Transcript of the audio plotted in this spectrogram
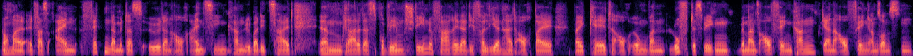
nochmal etwas einfetten, damit das Öl dann auch einziehen kann über die Zeit. Ähm, gerade das Problem stehende Fahrräder, die verlieren halt auch bei, bei Kälte auch irgendwann Luft. Deswegen, wenn man es aufhängen kann, gerne aufhängen. Ansonsten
